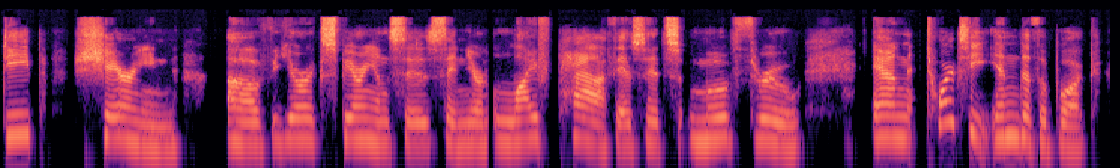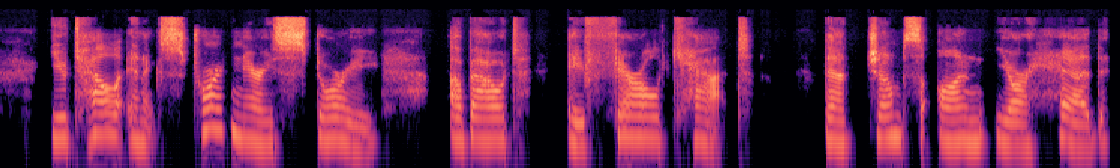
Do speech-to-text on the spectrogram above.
deep sharing of your experiences and your life path as it's moved through. And towards the end of the book, you tell an extraordinary story about a feral cat that jumps on your head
